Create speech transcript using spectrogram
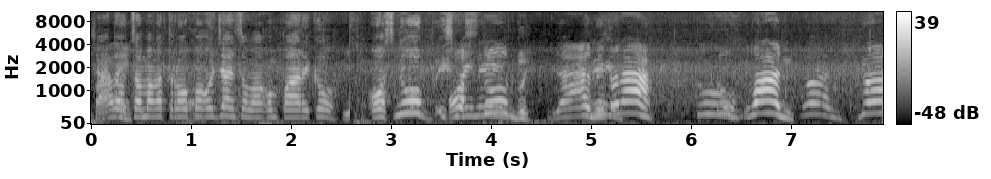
Shoutout sa mga tropa ko dyan, sa mga kumpare ko. Osnoob is my name. Osnob! Yan, ito na! 2, 1, go!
